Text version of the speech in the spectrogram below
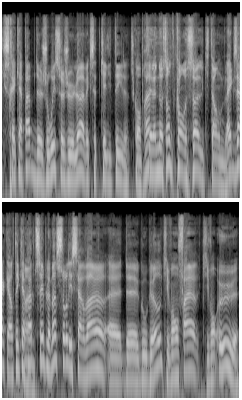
qui serait capable de jouer ce jeu-là avec cette qualité. Là. Tu comprends? C'est la notion de console qui tombe. Exact. Alors, tu es capable tout simplement sur les serveurs euh, de Google qui vont faire, qui vont eux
